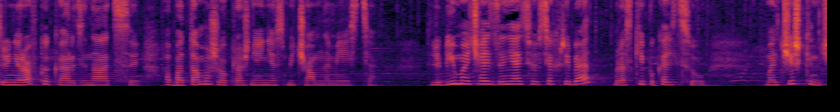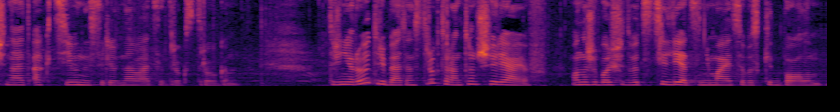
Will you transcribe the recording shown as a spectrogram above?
тренировка координации, а потом уже упражнения с мячом на месте – Любимая часть занятий у всех ребят – броски по кольцу. Мальчишки начинают активно соревноваться друг с другом. Тренирует ребят инструктор Антон Ширяев. Он уже больше 20 лет занимается баскетболом.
